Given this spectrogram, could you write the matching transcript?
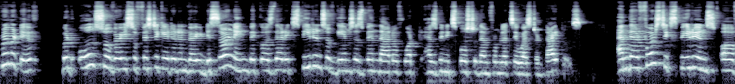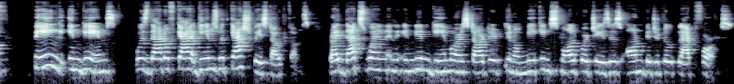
primitive, but also very sophisticated and very discerning because their experience of games has been that of what has been exposed to them from, let's say, Western titles. And their first experience of paying in games was that of ca- games with cash based outcomes right? That's when an indian gamer started you know making small purchases on digital platforms.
